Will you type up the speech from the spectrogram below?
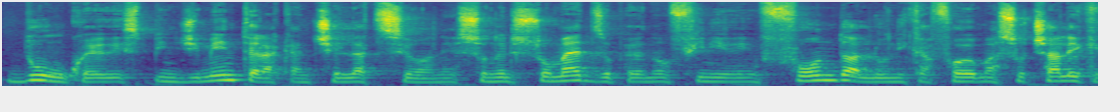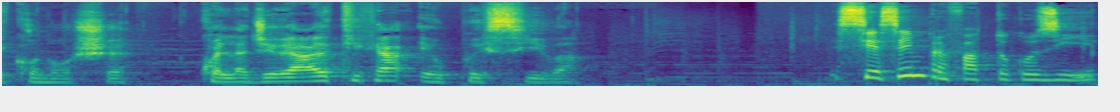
Dunque il respingimento e la cancellazione sono il suo mezzo per non finire in fondo all'unica forma sociale che conosce, quella gerarchica e oppressiva. Si è sempre fatto così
